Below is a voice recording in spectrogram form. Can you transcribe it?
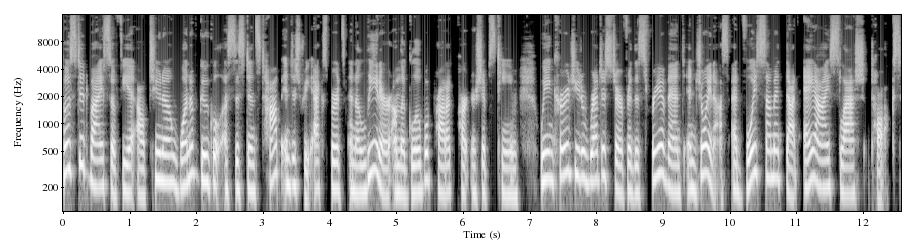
Hosted by Sophia Altuna, one of Google Assistant's top industry experts and a leader on the global product partnerships team, we encourage you to register for this free event and join us at voicesummit.ai slash talks.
